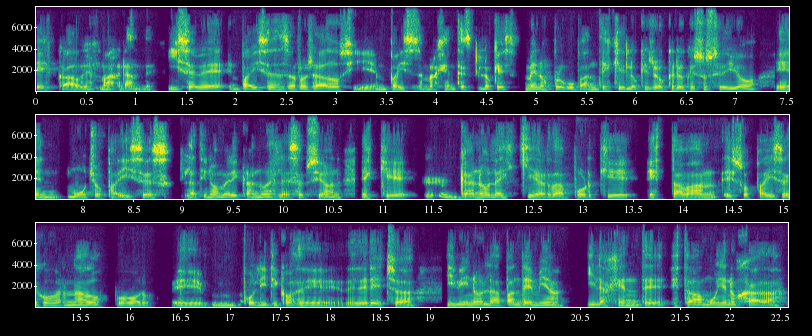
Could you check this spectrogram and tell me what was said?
es cada vez más grande y se ve en países desarrollados y en países emergentes. Lo que es menos preocupante es que lo que yo creo que sucedió en muchos países, Latinoamérica no es la excepción, es que ganó la izquierda porque estaban esos países gobernados por eh, políticos de derecha y vino la pandemia y la gente estaba muy enojada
